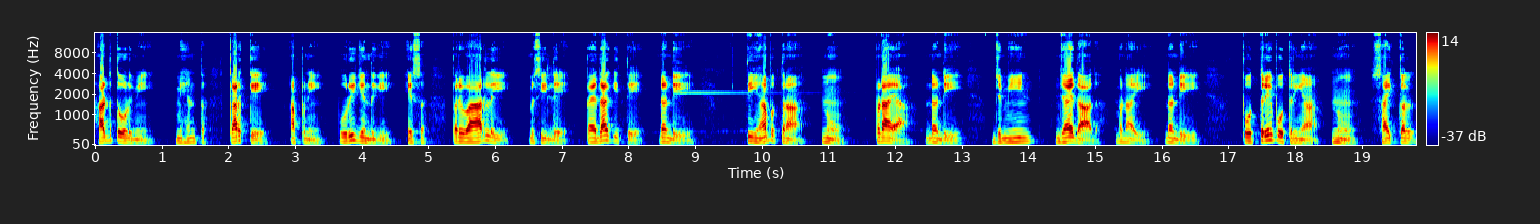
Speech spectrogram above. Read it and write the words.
ਹੱਡ ਤੋੜਵੀਂ ਮਿਹਨਤ ਕਰਕੇ ਆਪਣੀ ਪੂਰੀ ਜ਼ਿੰਦਗੀ ਇਸ ਪਰਿਵਾਰ ਲਈ ਵਸੀਲੇ ਪੈਦਾ ਕੀਤੇ ਡੰਡੀ ਧੀਆਂ ਪੁੱਤਰਾਂ ਨੂੰ ਪੜਾਇਆ ਡੰਡੀ, ਜ਼ਮੀਨ ਜਾਇਦਾਦ ਬਣਾਈ ਡੰਡੀ, ਪੋਤਰੇ ਪੋਤਰੀਆਂ ਨੂੰ ਸਾਈਕਲ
